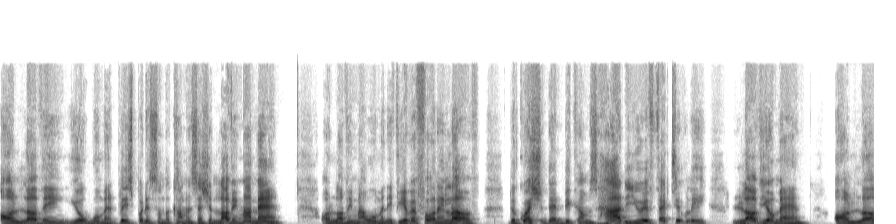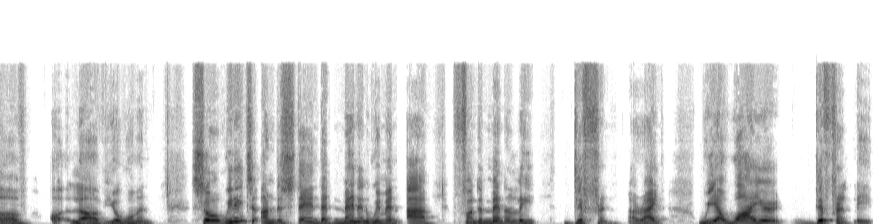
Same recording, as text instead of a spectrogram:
or loving your woman. Please put this on the comment section loving my man or loving my woman. If you ever fall in love, the question then becomes how do you effectively love your man or love or love your woman. So we need to understand that men and women are fundamentally different. All right. We are wired differently,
